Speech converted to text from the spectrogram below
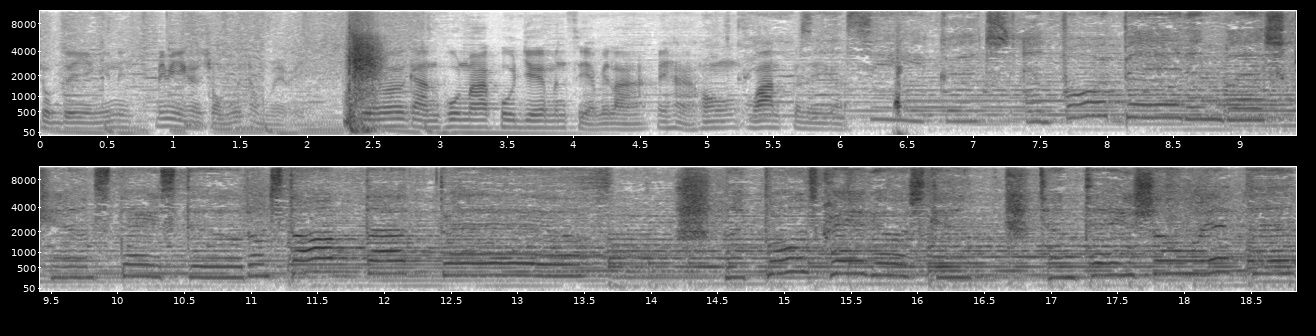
ชมตัวเองนิดนึง ไม่มีใครชมก็ชมไปเองเรียกว่าการพูดมากพูดเยอะมันเสียเวลา ไปหาห้องวาดกันเลยกัน Can't stay still. Don't stop that thrill. Like bones crave your skin. Temptation within.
